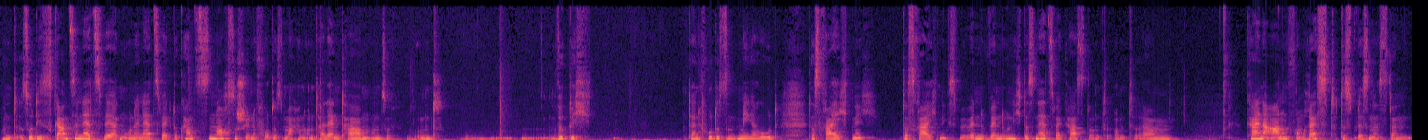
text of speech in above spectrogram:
Und so dieses ganze Netzwerken ohne Netzwerk, du kannst noch so schöne Fotos machen und Talent haben und so und wirklich, deine Fotos sind mega gut. Das reicht nicht. Das reicht nichts. Wenn, wenn du nicht das Netzwerk hast und, und ähm, keine Ahnung vom Rest des Business, dann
